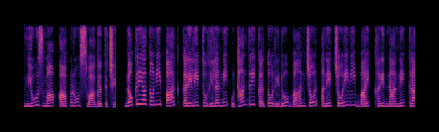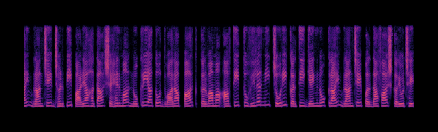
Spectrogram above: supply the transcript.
ન્યૂઝમાં આપણું સ્વાગત છે. નોકરિયાતોની પાર્ક કરેલી ટુ વ્હીલરની ઉઠાંતરી કરતો રીઢો વાહનચોર અને ચોરીની બાઇક ખરીદનારને ક્રાઇમ બ્રાન્ચે ઝડપી પાડ્યા હતા. શહેરમાં નોકરિયાતો દ્વારા પાર્ક કરવામાં આવતી ટુ વ્હીલરની ચોરી કરતી ગેંગનો ક્રાઇમ બ્રાન્ચે પર્દાફાશ કર્યો છે.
